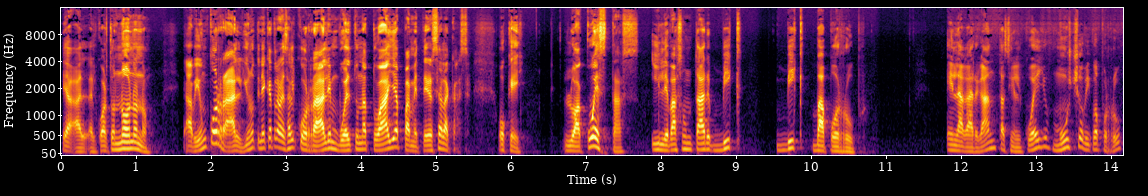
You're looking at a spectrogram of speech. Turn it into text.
eh, al, cuarto. No, no, no. Había un corral y uno tenía que atravesar el corral envuelto en una toalla para meterse a la casa. Ok, lo acuestas y le vas a untar Big, Big Vaporub. En la garganta, así en el cuello, mucho Big Vaporub.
